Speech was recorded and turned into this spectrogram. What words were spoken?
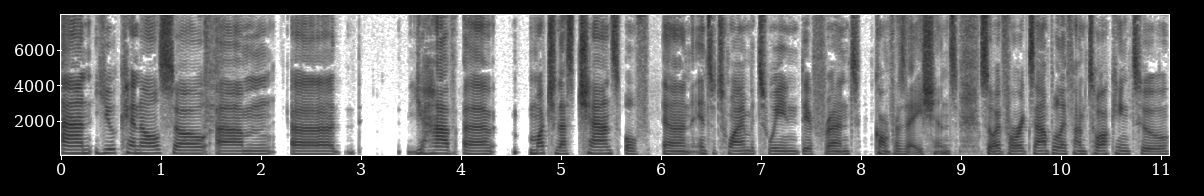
and you can also um, uh, you have a much less chance of an intertwine between different conversations. So, if, for example, if I'm talking to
